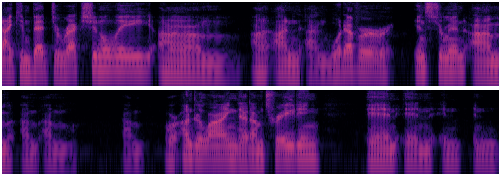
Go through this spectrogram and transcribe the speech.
I can bet directionally um, on on whatever instrument I'm, I'm, I'm, I'm, or underlying that I'm trading, and and and and,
